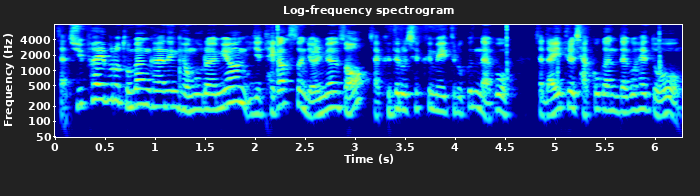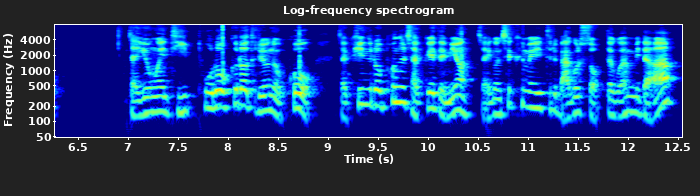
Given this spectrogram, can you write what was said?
자, G5로 도망가는 경우라면 이제 대각선 열면서, 자, 그대로 checkmate로 끝나고, 자, knight를 잡고 간다고 해도, 자, 이 경우엔 D4로 끌어들여 놓고, 자, queen으로 pawn을 잡게 되면, 자, 이건 checkmate를 막을 수 없다고 합니다.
